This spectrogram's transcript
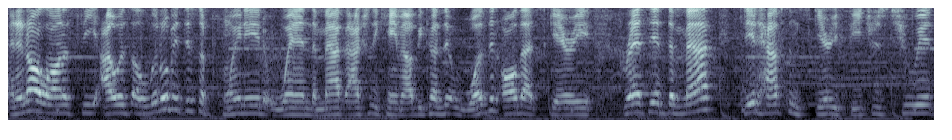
And in all honesty, I was a little bit disappointed when the map actually came out because it wasn't all that scary. Granted, the map did have some scary features to it,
